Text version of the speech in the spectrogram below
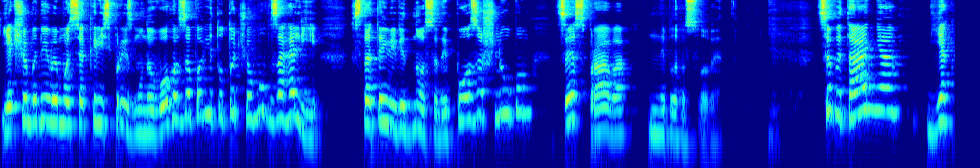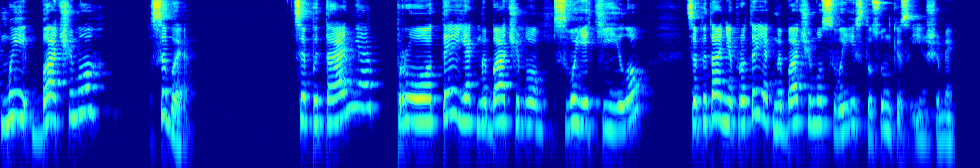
якщо ми дивимося крізь призму нового заповіту, то чому взагалі статеві відносини поза шлюбом це справа неблагословенна? Це питання як ми бачимо себе. Це питання про те, як ми бачимо своє тіло, це питання про те, як ми бачимо свої стосунки з іншими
